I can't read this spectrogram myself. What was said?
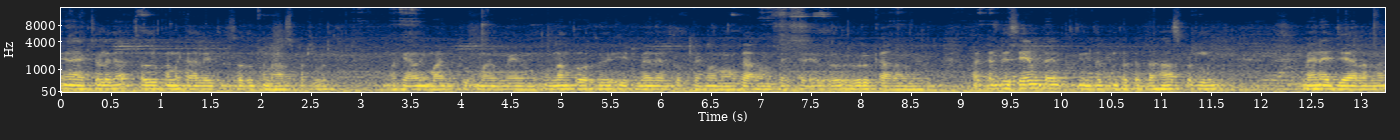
నేను యాక్చువల్గా చదువుకున్న కాలేజీ చదువుకున్న హాస్పిటల్ మాకు మాకు మేము ఉన్నంత వరకు వీటి మీద ఎంతో ప్రేమ మమకారం ఉంటాయి. ఎవరు కారణం లేదు. But at the same time ఇంత ఇంత పెద్ద హాస్పిటల్ మేనేజ్ చేయాలన్నా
